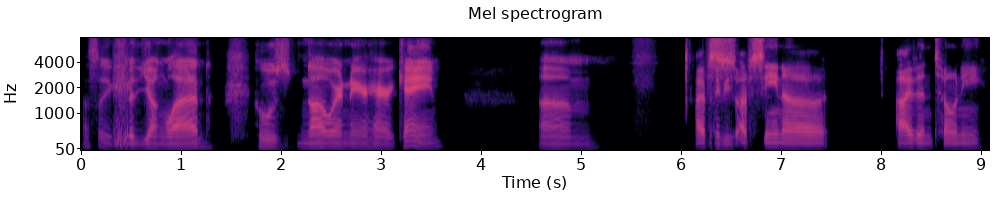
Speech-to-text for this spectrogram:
That's a good young lad who's nowhere near Harry Kane. Um, I've Maybe- I've seen uh Ivan Toney,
